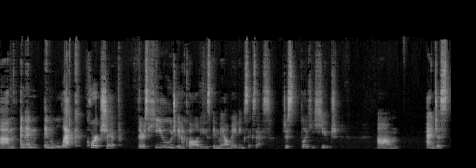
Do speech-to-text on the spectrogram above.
Um, and in, in lek courtship, there's huge inequalities in male mating success. Just like huge. Um, and just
